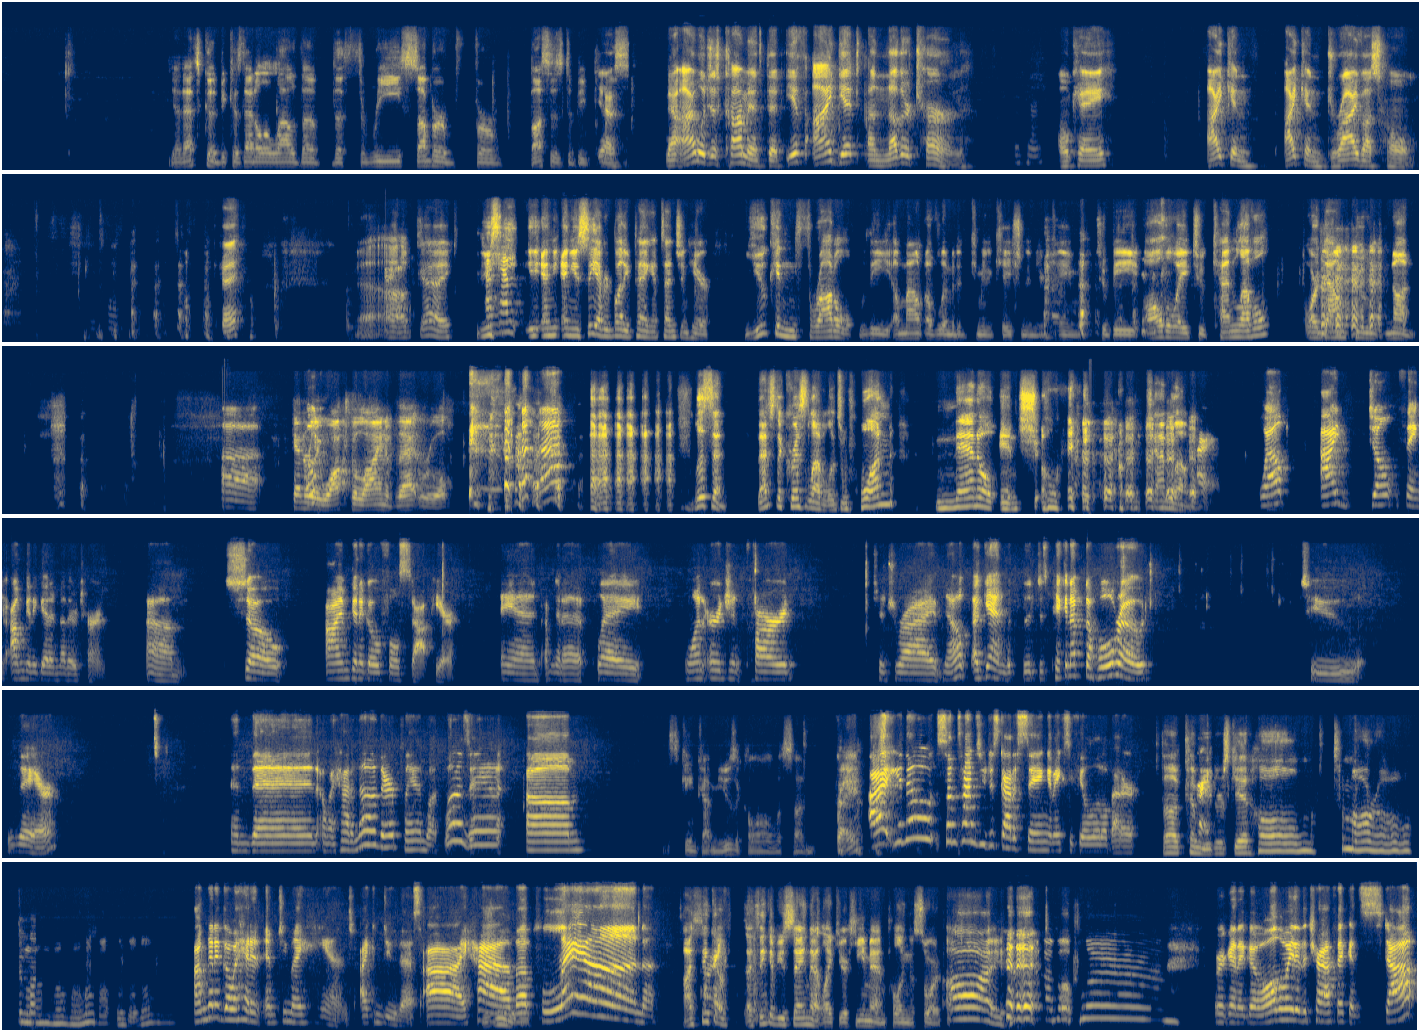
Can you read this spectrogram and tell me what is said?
Yeah, that's good because that'll allow the the three suburb for buses to be placed. Yes. Now I will just comment that if I get another turn, Mhm. okay, I can I can drive us home. Okay. Uh, okay. You I see, have- and and you see everybody paying attention here. You can throttle the amount of limited communication in your game to be all the way to Ken level or down to none. Uh, Can't really walk the line of that rule. Listen, that's the Chris level. It's one nano inch away from Ken level. well, I don't think I'm going to get another turn. Um, so I'm going to go full stop here. And I'm going to play one urgent card to drive. No, again, with the, just picking up the whole road to there. And then, oh, I had another plan. What was it? Um, This game got musical all of a sudden. Right? I, you know, sometimes you just got to sing. It makes you feel a little better. The commuters get home tomorrow. I'm going to go ahead and empty my hand. I can do this. I have a plan. I think All of I think of you saying that like you're He-Man pulling the sword. I have a plan. we're gonna go all the way to the traffic and stop.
